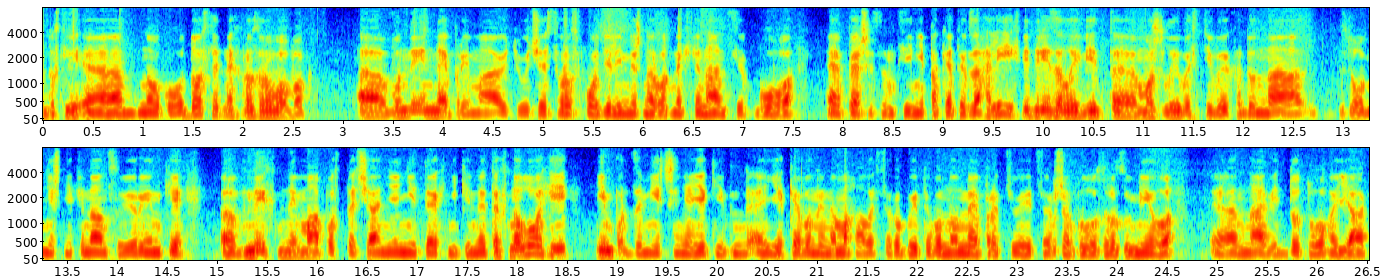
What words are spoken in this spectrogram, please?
дослі, е, науково-дослідних розробок. Е, Вони не приймають участь в розподілі міжнародних фінансів, бо е, перші санкційні пакети взагалі їх відрізали від е, можливості виходу на зовнішні фінансові ринки. В них нема постачання ні техніки, ні технологій. Імпорт заміщення, яке вони намагалися робити, воно не працює. Це вже було зрозуміло навіть до того, як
